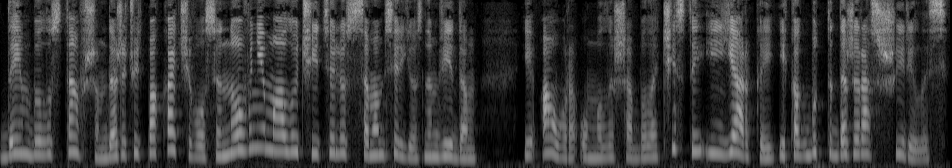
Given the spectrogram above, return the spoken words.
Дэйм был уставшим, даже чуть покачивался, но внимал учителю с самым серьезным видом. И аура у малыша была чистой и яркой, и как будто даже расширилась.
